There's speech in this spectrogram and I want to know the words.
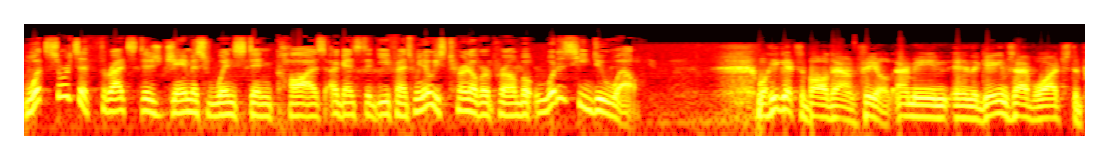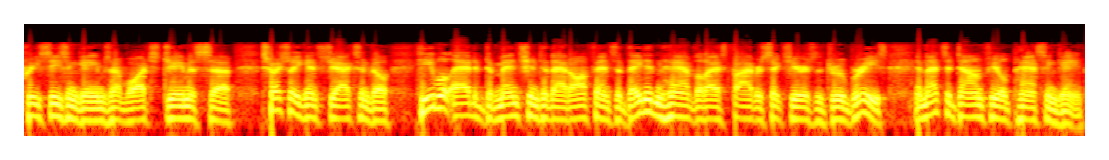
What sorts of threats does Jameis Winston cause against the defense? We know he's turnover prone, but what does he do well? Well, he gets the ball downfield. I mean, in the games I've watched, the preseason games I've watched, Jameis, uh, especially against Jacksonville, he will add a dimension to that offense that they didn't have the last five or six years with Drew Brees, and that's a downfield passing game.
